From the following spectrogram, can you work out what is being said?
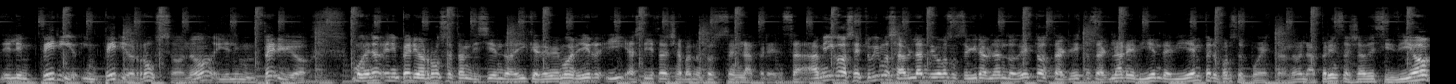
el imperio, imperio ruso, ¿no? Y el imperio, bueno, el imperio ruso están diciendo ahí que debe morir y así están llamando entonces en la prensa. Amigos, estuvimos hablando y vamos a seguir hablando de esto hasta que esto se aclare bien de bien, pero por supuesto, ¿no? La prensa ya decidió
